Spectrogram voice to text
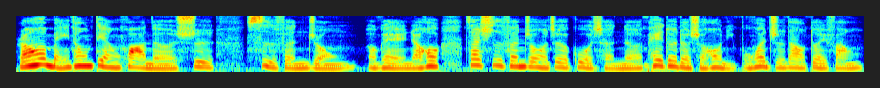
然后每一通电话呢是四分钟，OK。然后在四分钟的这个过程呢，配对的时候你不会知道对方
